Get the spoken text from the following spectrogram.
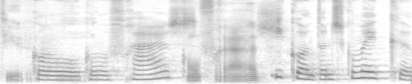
tive. Com, o- com o Ferraz. Com o Ferraz. E conta-nos como é que,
